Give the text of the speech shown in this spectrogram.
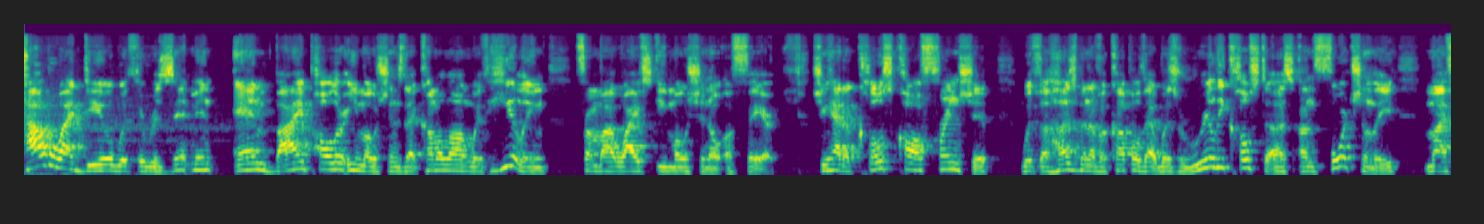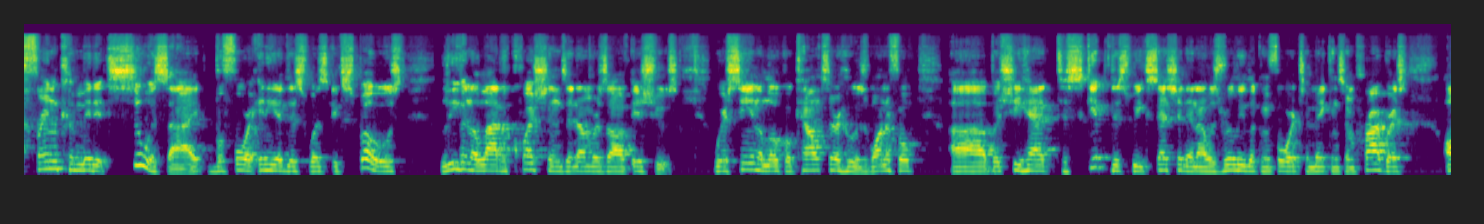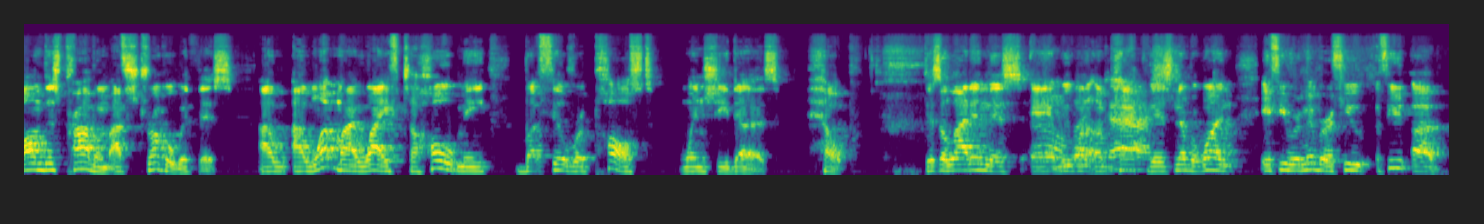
how do I deal with the resentment and bipolar emotions that come along with healing from my wife's emotional affair? She had a close call friendship with the husband of a couple that was really close to us. Unfortunately, my friend committed suicide before any of this was exposed, leaving a lot of questions and unresolved issues. We're seeing a local counselor who is wonderful, uh, but she had to skip this week's session, and I was really looking forward to making some progress on this problem. I've struggled with this. I, I want my wife to hold me, but feel repulsed when she does. Help. There's a lot in this, and oh we want to unpack gosh. this. Number one, if you remember a few a few uh,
